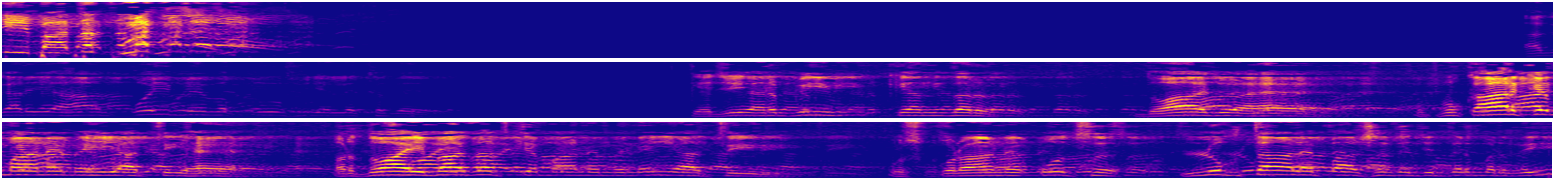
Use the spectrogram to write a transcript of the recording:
کی عبادت مت کرو۔ اگر یہاں کوئی بے وقوف یہ لکھ دے کہ جی عربی کے اندر دعا جو ہے، وہ پکار کے معنی میں ہی آتی ہے اور دعا عبادت کے معنی میں نہیں آتی، اس قرآن اس لگتا والے پاس جدھر مرضی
